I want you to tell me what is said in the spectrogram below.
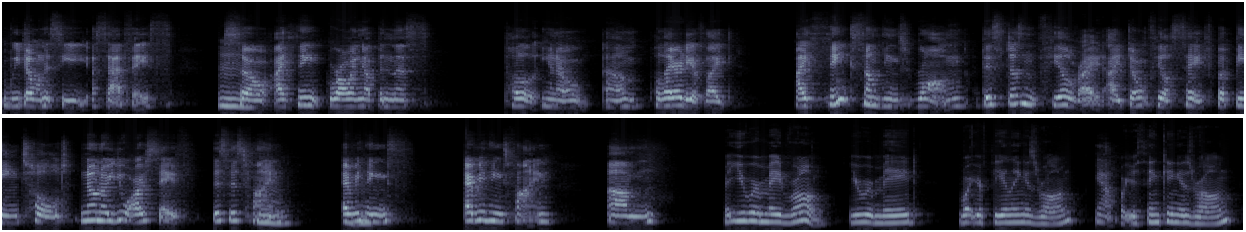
we don't want to see a sad face. Mm. So I think growing up in this, pol- you know, um, polarity of like, I think something's wrong. This doesn't feel right. I don't feel safe. But being told, no, no, you are safe. This is fine. Mm. Everything's everything's fine. Um, But you were made wrong. You were made what you're feeling is wrong. Yeah. What you're thinking is wrong.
